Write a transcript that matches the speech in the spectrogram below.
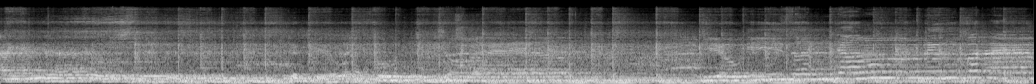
anh đã đủ sự được điều hạnh phúc cho em nhiều khi dần nhau nước mắt em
